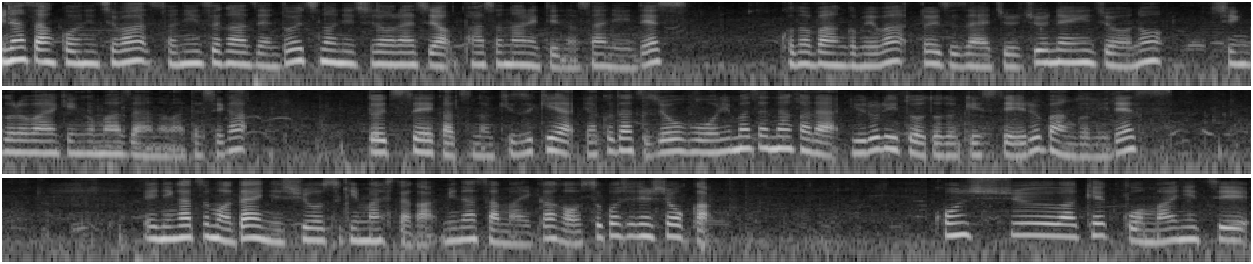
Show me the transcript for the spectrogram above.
皆さんこんにちは。サニーズガーゼンドイツの日常ラジオパーソナリティのサニーです。この番組はドイツ在住10年以上のシングルワーキングマザーの私がドイツ生活の気づきや役立つ情報を織り交ぜながらゆるりとお届けしている番組です。2月も第2週を過ぎましたが皆様いかがお過ごしでしょうか？今週は結構毎日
